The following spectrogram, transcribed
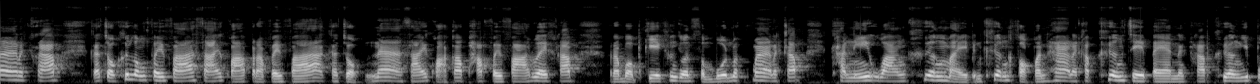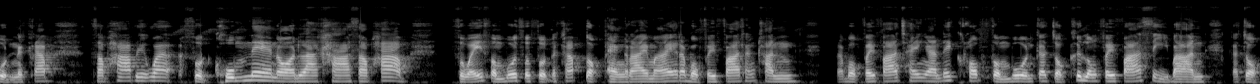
มากๆ นะครับกระจกขึ้นลงไฟฟ้าซ้ายขวาปรับไฟฟ้า กระจกหน้าซ้ายขวาก็พับไฟฟ้าด้วยครับ ระบบเกียร์เครื่องยนต์สมบูรณ์มากๆนะครับ คันนี้วางเครื่องใหม่เป็นเครื่อง 2005 นะครับ เครื่องเจแปนนะครับ เครื่องญี่ปุ่นนะครับ สภาพเรียกว่าสุดคุ้มแน่นอนราคาสภาพ สวยสมบูรณ์สุดๆนะครับ ตกแต่งรายไม้ ระบบไฟฟ้าทั้งคันระบบไฟฟ้าใช้งานได้ครบสมบูรณ์ กระจกขึ้นลงไฟฟ้า 4 บาน กระจก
